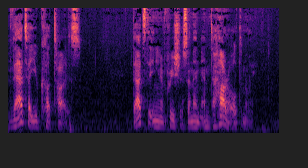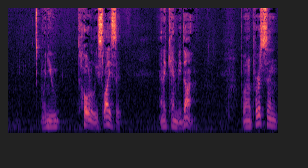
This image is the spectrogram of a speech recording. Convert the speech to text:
That's how you cut ties. That's the inyan of Prishus, and then and Tahara ultimately. When you totally slice it, and it can be done. But when a person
